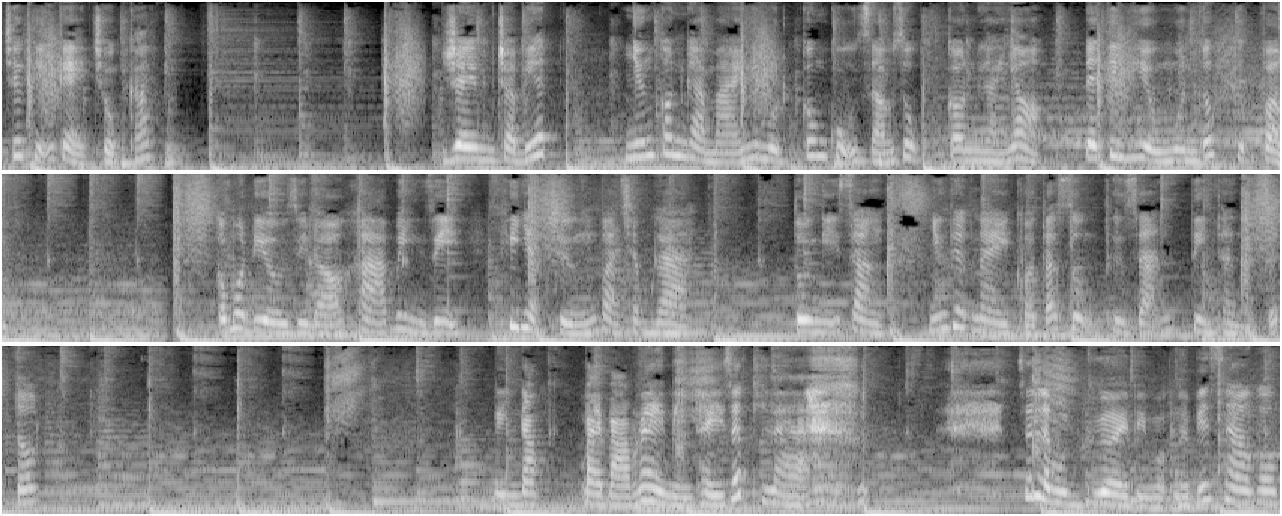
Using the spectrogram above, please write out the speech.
trước những kẻ trộm cắp. James cho biết, những con gà mái như một công cụ giáo dục con gái nhỏ để tìm hiểu nguồn gốc thực phẩm. Có một điều gì đó khá bình dị khi nhập trứng và chăm gà. Tôi nghĩ rằng những việc này có tác dụng thư giãn tinh thần rất tốt. Mình đọc bài báo này mình thấy rất là rất là buồn cười vì mọi người biết sao không?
